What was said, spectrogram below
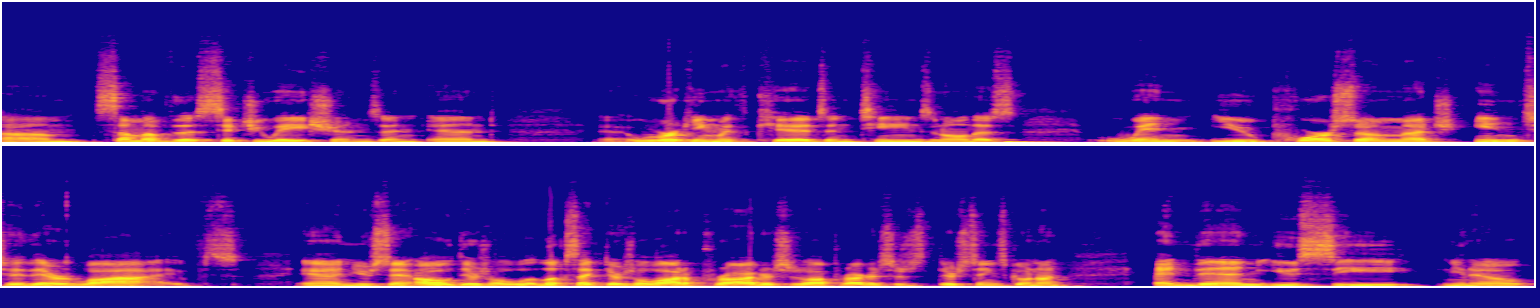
um, some of the situations and and working with kids and teens and all this, when you pour so much into their lives and you're saying, oh, there's a looks like there's a lot of progress, there's a lot of progress, there's there's things going on, and then you see, you know,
